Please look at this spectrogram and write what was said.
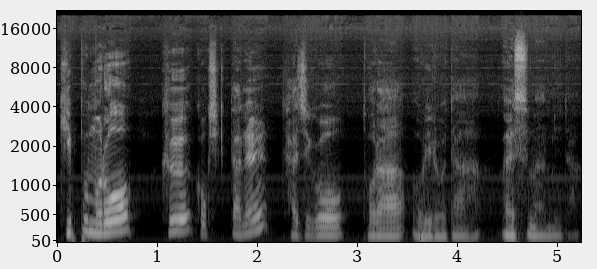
기쁨으로 그 곡식단을 가지고 돌아오리로다 말씀합니다.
